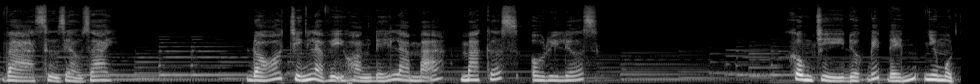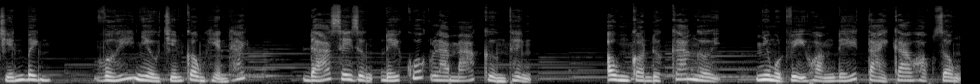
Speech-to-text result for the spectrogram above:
và sự dẻo dai. Đó chính là vị hoàng đế La Mã Marcus Aurelius. Không chỉ được biết đến như một chiến binh với nhiều chiến công hiển hách, đã xây dựng đế quốc La Mã cường thịnh. Ông còn được ca ngợi như một vị hoàng đế tài cao học rộng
